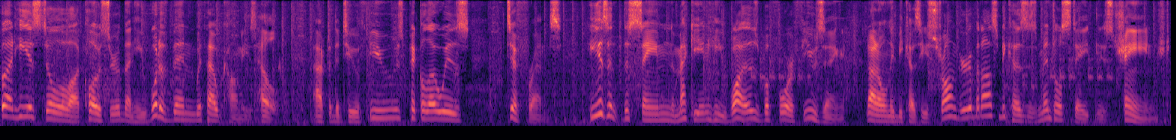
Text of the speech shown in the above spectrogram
but he is still a lot closer than he would have been without Kami's help. After the two fuse, Piccolo is different. He isn't the same Namekian he was before fusing, not only because he's stronger, but also because his mental state is changed.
